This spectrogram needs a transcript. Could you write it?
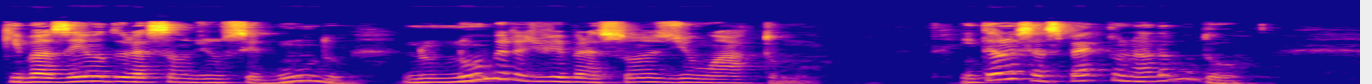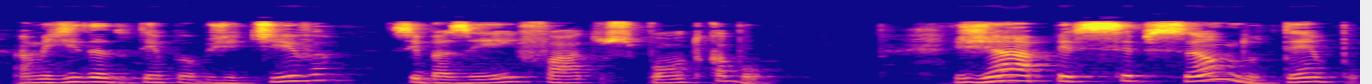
que baseiam a duração de um segundo no número de vibrações de um átomo. Então, nesse aspecto, nada mudou. A medida do tempo objetiva, se baseia em fatos, ponto, acabou. Já a percepção do tempo,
